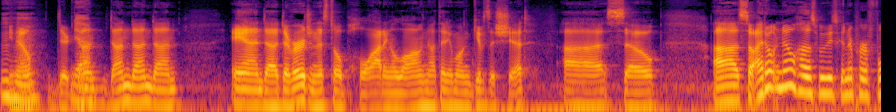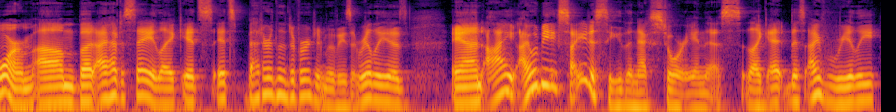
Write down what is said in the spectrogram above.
You know, they're Mm-hmm. Yeah. done, done, done, done. And uh, Divergent is still plodding along. Not that anyone gives a shit. Uh, so, uh, so I don't know how this movie's going to perform. Um, but I have to say, like, it's it's better than the Divergent movies. It really is. And I I would be excited to see the next story in this. Like, at this, I really,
